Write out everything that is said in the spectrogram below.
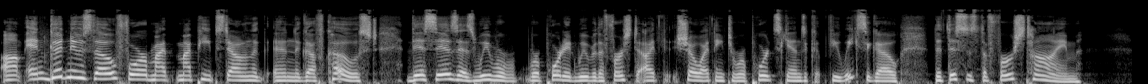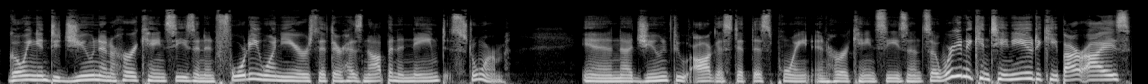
Um, and good news though for my, my peeps down in the in the Gulf Coast. This is as we were reported. We were the first show I think to report skins a few weeks ago that this is the first time going into June and a hurricane season in 41 years that there has not been a named storm in uh, June through August at this point in hurricane season. So we're going to continue to keep our eyes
